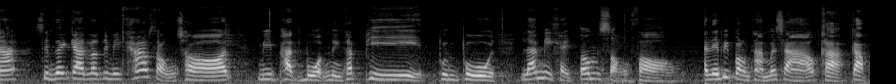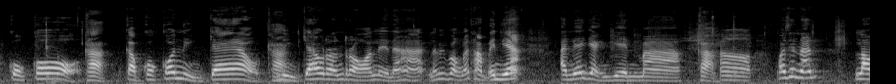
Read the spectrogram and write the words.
นะสิบนาฬิกาเราจะมีข้าวสองช้อน มีผัดบวบหนึ่งทัพพีพูนพูนๆและมีไข่ต้มสองฟอง อันนี้พี่ปองทำเมื่อเช้า ค่ะกับโกโก้ ค่ะกับโกโก้หนึ่งแก้วค่ะหนึ่งแก้วร้อนๆเลยนะฮะ แล้วพี่ปองก็ทำอันเนี้ย อันเนี้ยอย่างเย็นมาค่ะ เอ่อเพราะฉะนั้นเรา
